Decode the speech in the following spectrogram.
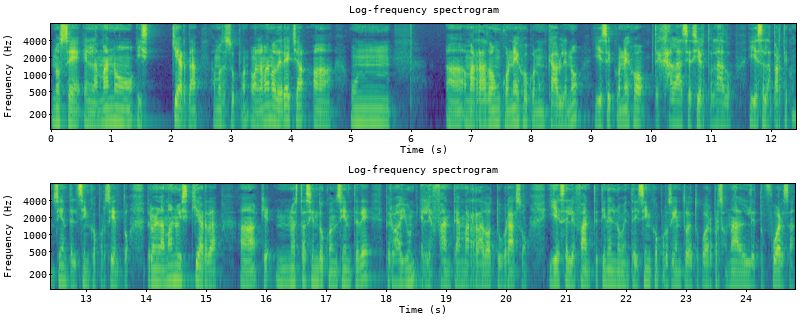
no sé, en la mano izquierda, vamos a suponer, o en la mano derecha, a un amarrado a un conejo con un cable, ¿no? Y ese conejo te jala hacia cierto lado y esa es la parte consciente, el 5%. Pero en la mano izquierda, ah, que no estás siendo consciente de, pero hay un elefante amarrado a tu brazo y ese elefante tiene el 95% de tu poder personal, de tu fuerza.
